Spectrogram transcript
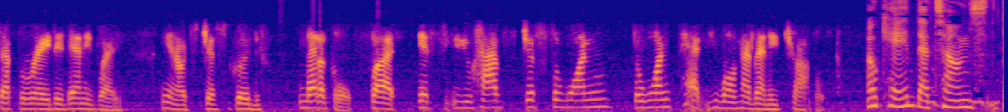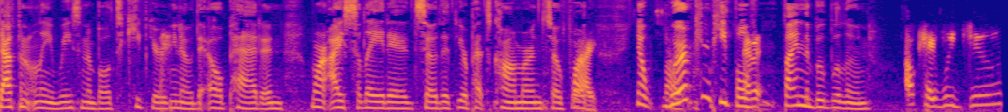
separated anyway. You know, it's just good medical. But if you have just the one the one pet, you won't have any trouble. Okay, that sounds definitely reasonable to keep your, you know, the ill pet and more isolated so that your pet's calmer and so forth. Right. Now, right. where can people it, find the Boo Balloon? Okay, we do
